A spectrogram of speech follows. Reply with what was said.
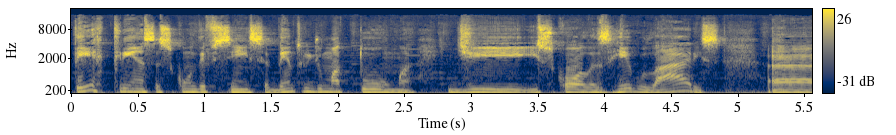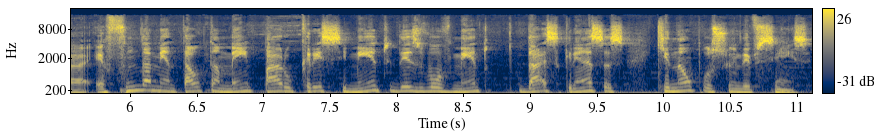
ter crianças com deficiência dentro de uma turma de escolas regulares uh, é fundamental também para o crescimento e desenvolvimento das crianças que não possuem deficiência.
